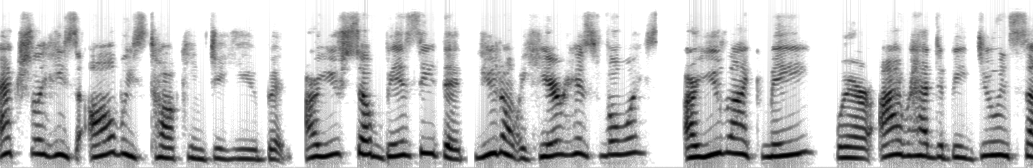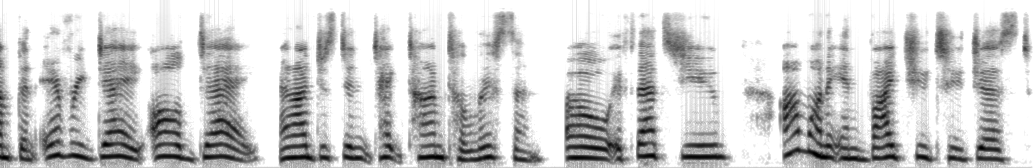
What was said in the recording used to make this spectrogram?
Actually, He's always talking to you, but are you so busy that you don't hear His voice? Are you like me, where I had to be doing something every day, all day, and I just didn't take time to listen? Oh, if that's you, I want to invite you to just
